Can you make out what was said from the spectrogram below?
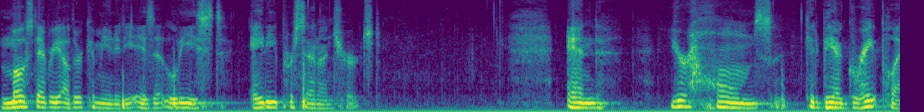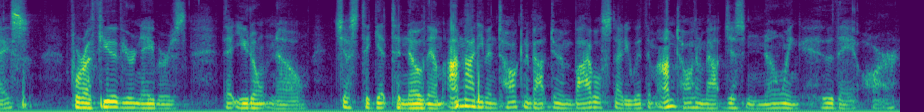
most every other community is at least 80% unchurched. And your homes could be a great place for a few of your neighbors that you don't know just to get to know them. I'm not even talking about doing Bible study with them. I'm talking about just knowing who they are.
